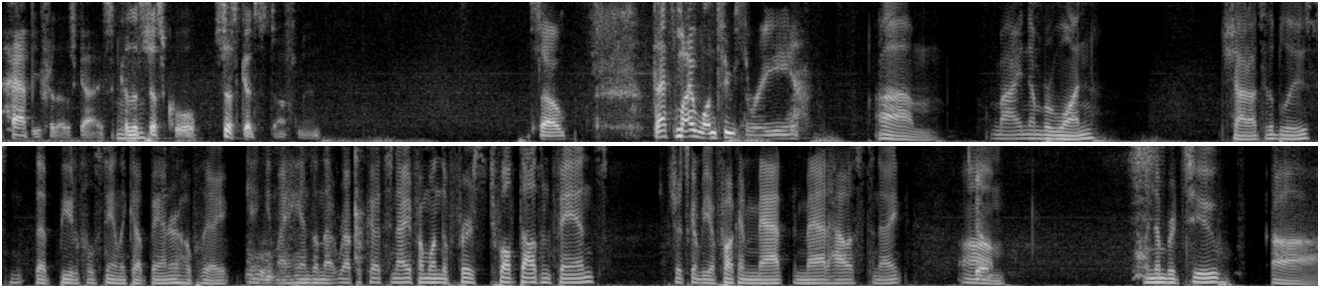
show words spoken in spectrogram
happy for those guys because it's just cool. It's just good stuff, man. So that's my one, two, three. Um, my number one. Shout out to the Blues, that beautiful Stanley Cup banner. Hopefully, I can get my hands on that replica tonight. If I'm one of the first twelve thousand fans, I'm sure it's gonna be a fucking mad madhouse tonight. Um, and number two, uh,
